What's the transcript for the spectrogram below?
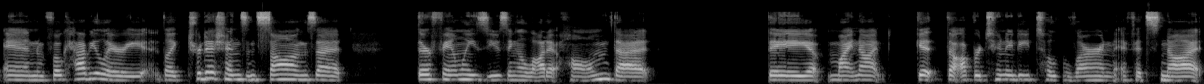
and vocabulary, like traditions and songs that their families using a lot at home that they might not get the opportunity to learn if it's not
